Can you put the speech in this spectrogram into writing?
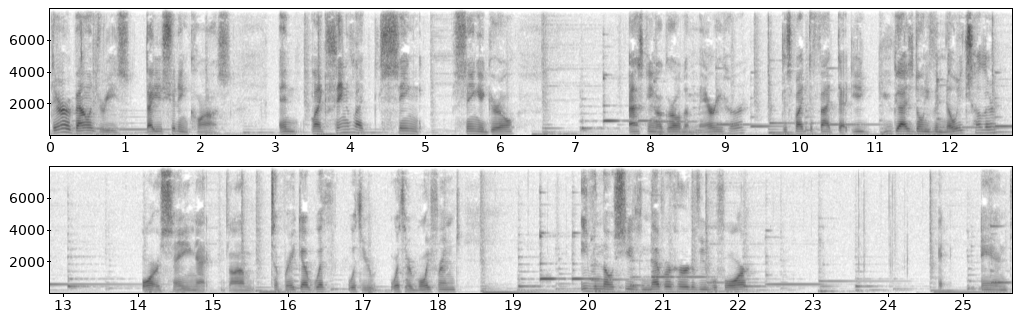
there are boundaries that you shouldn't cross, and like things like saying seeing a girl asking a girl to marry her, despite the fact that you you guys don't even know each other, or saying that um, to break up with with your with her boyfriend, even though she has never heard of you before, and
